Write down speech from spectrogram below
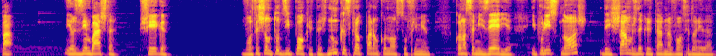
pá, eles dizem basta, chega, vocês são todos hipócritas, nunca se preocuparam com o nosso sofrimento, com a nossa miséria, e por isso nós deixamos de acreditar na vossa idoneidade.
